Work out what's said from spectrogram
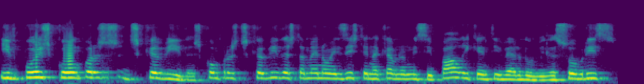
e depois compras descabidas. Compras descabidas também não existem na Câmara Municipal e quem tiver dúvidas sobre isso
